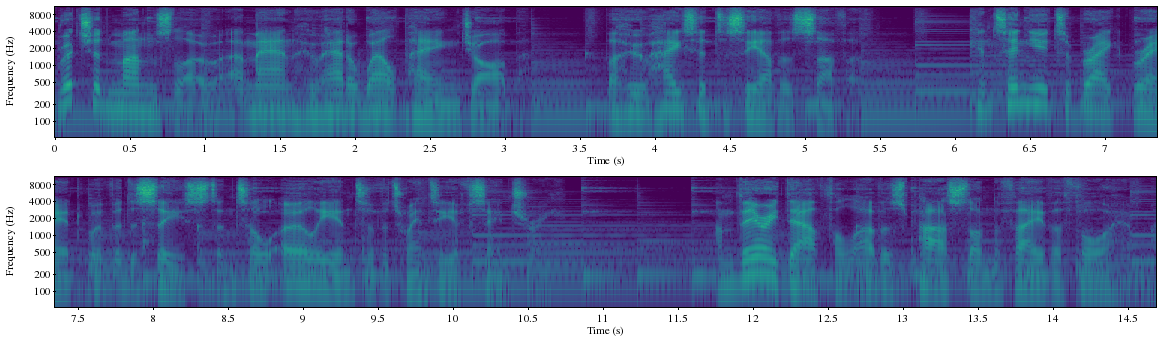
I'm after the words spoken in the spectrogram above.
Richard Munslow, a man who had a well paying job, but who hated to see others suffer, continued to break bread with the deceased until early into the 20th century. I'm very doubtful others passed on the favour for him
